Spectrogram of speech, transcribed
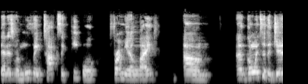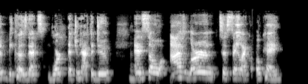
that is removing toxic people from your life, um, uh, going to the gym because that's work that you have to do. Mm-hmm. And so I've learned to say, like, okay,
